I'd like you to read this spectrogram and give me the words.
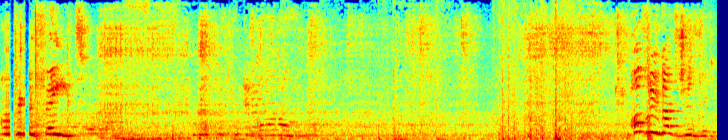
I'm freaking fades. What is going on? Hopefully you guys enjoyed the video.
